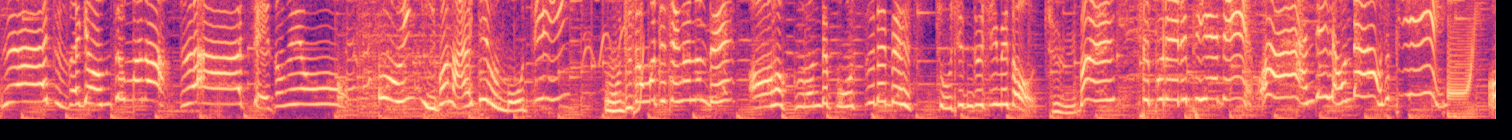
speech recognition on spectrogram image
으아 주사기 엄청 많아. 으아 죄송해요. 어이 이번 아이템은 뭐지? 우주선같이 생겼는데 아 그런데 보스 레벨 조심조심해서 출발! 스프레이를 피해야 돼 와 안돼! 나온다! 어서 피해! 어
